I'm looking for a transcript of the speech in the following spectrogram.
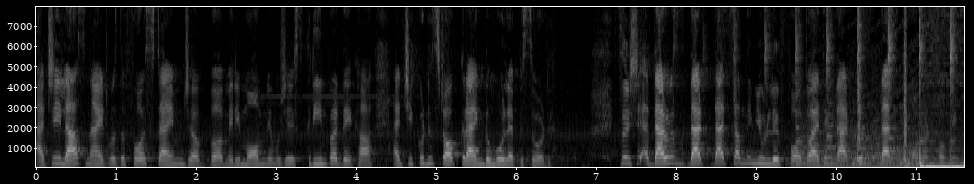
Actually, last night was the first time जब uh, मेरी मॉम ने मुझे स्क्रीन पर देखा and she couldn't stop crying the whole episode. So she, that was that that's something you live for. So I think that was that's the moment for me.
